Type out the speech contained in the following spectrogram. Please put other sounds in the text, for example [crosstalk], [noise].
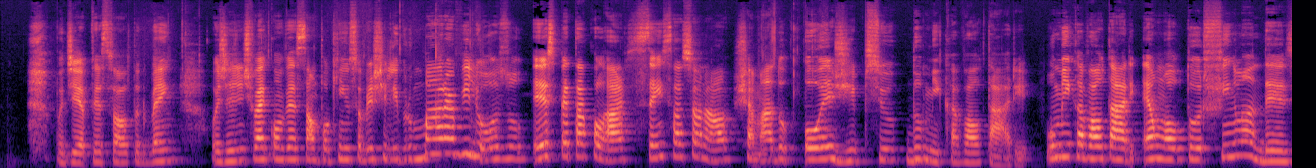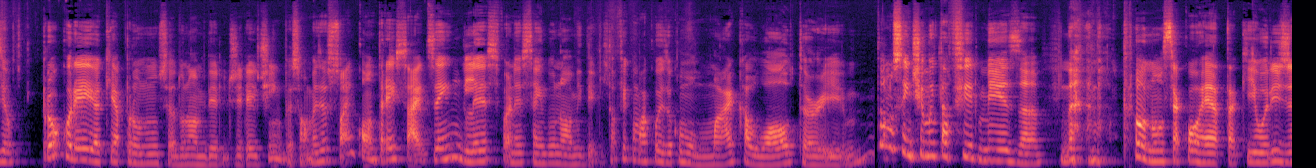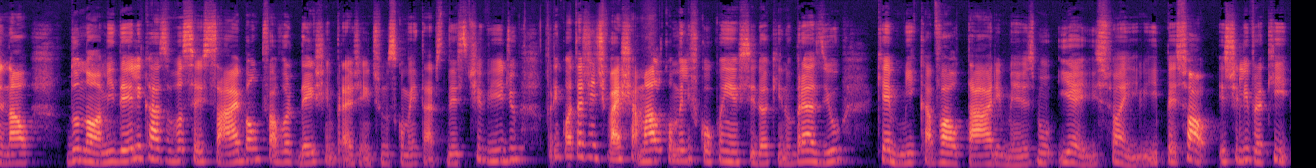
[laughs] Bom dia, pessoal, tudo bem? Hoje a gente vai conversar um pouquinho sobre este livro maravilhoso, espetacular, sensacional, chamado O Egípcio, do Mika Valtari. O Mika Valtari é um autor finlandês, eu Procurei aqui a pronúncia do nome dele direitinho, pessoal, mas eu só encontrei sites em inglês fornecendo o nome dele. Então fica uma coisa como Marca Walter e... Então não senti muita firmeza [laughs] né, na pronúncia correta aqui, original do nome dele. Caso vocês saibam, por favor, deixem pra gente nos comentários deste vídeo. Por enquanto a gente vai chamá-lo como ele ficou conhecido aqui no Brasil, que é Mika Valtari mesmo, e é isso aí. E pessoal, este livro aqui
